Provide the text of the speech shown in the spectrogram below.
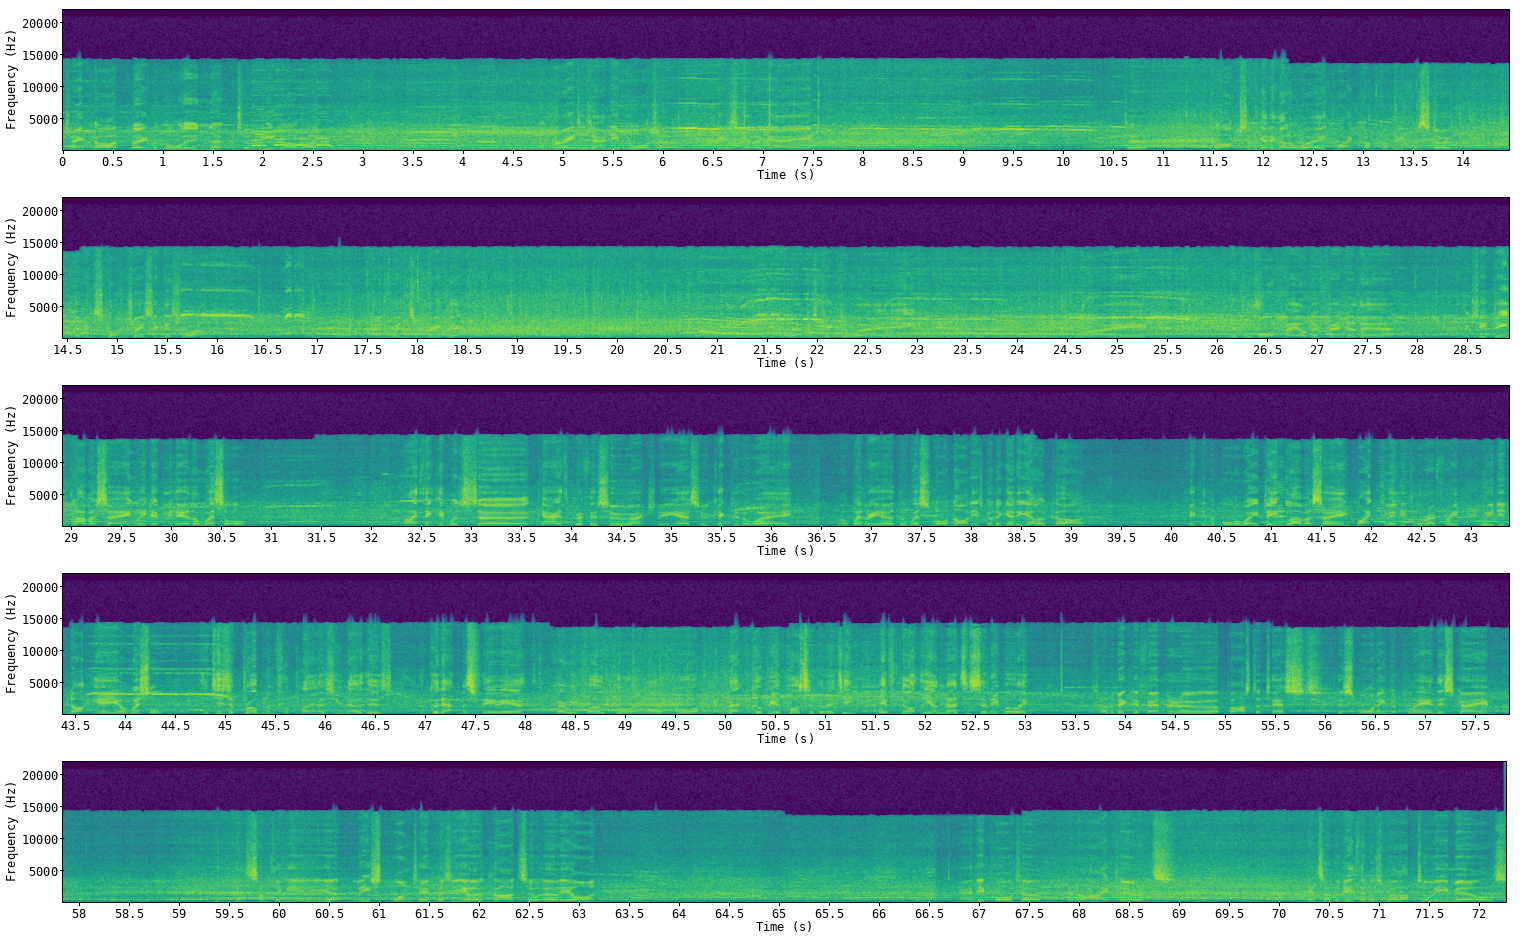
Tankard playing the ball in to Lee Glover. Number eight is Andy Porter. Here's Hill again. And uh, Clarkson getting that away quite comfortably for Stoke. Kevin Scott chasing this one wins a free kick. Well, that was kicked away by the Port Vale defender there. Actually, Dean Glover saying we didn't hear the whistle. I think it was uh, Gareth Griffiths who actually, yes, who kicked it away. Well, whether he heard the whistle or not, he's going to get a yellow card. Kicking the ball away. Dean Glover saying quite clearly to the referee, we did not hear your whistle. It is a problem for players, you know, there's a good atmosphere here, very vocal, and therefore that could be a possibility. If not, the young lad's a silly boy. So the big defender who uh, passed a test this morning to play in this game, that's something he least wanted was a yellow card so early on. Andy Porter with a high clearance, gets underneath it as well, up to Lee Mills.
